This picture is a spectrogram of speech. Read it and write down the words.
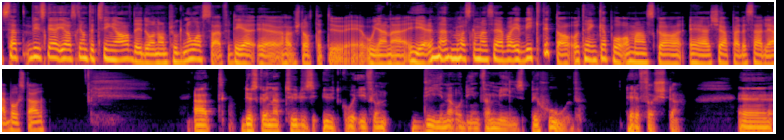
Så att vi ska, jag ska inte tvinga av dig då någon prognos här, för det eh, har jag förstått att du eh, ogärna ger. Men vad ska man säga, vad är viktigt då att tänka på om man ska eh, köpa eller sälja bostad? Att du ska naturligtvis utgå ifrån dina och din familjs behov. Det är det första. Eh,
